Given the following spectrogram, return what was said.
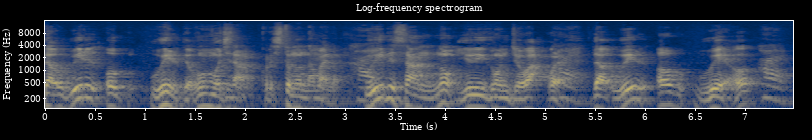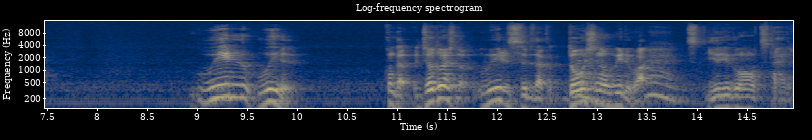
The will of will で大文字なの。これ人の名前の、はい。Will さんの遺言状はこれ、はい。The will of will はい。Will will 今度は助動詞の will するだと動詞の will は、遺言を伝える。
